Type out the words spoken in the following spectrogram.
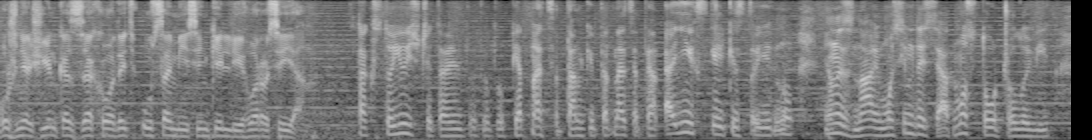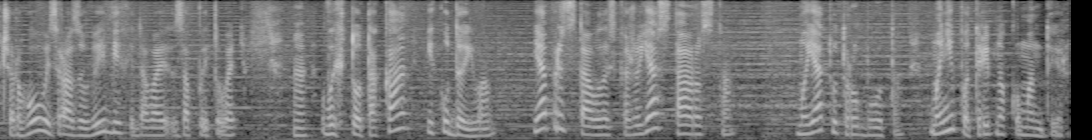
мужня жінка заходить у самісіньке лігво росіян. Так стою і читаю тут, тут, тут 15 танків, 15 танків. А їх скільки стоїть? Ну я не знаю, мо 70, мо 100 чоловік. Черговий зразу вибіг і давай запитувати, е, ви хто така і куди вам? Я представилась, кажу, я староста, моя тут робота, мені потрібно командира.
